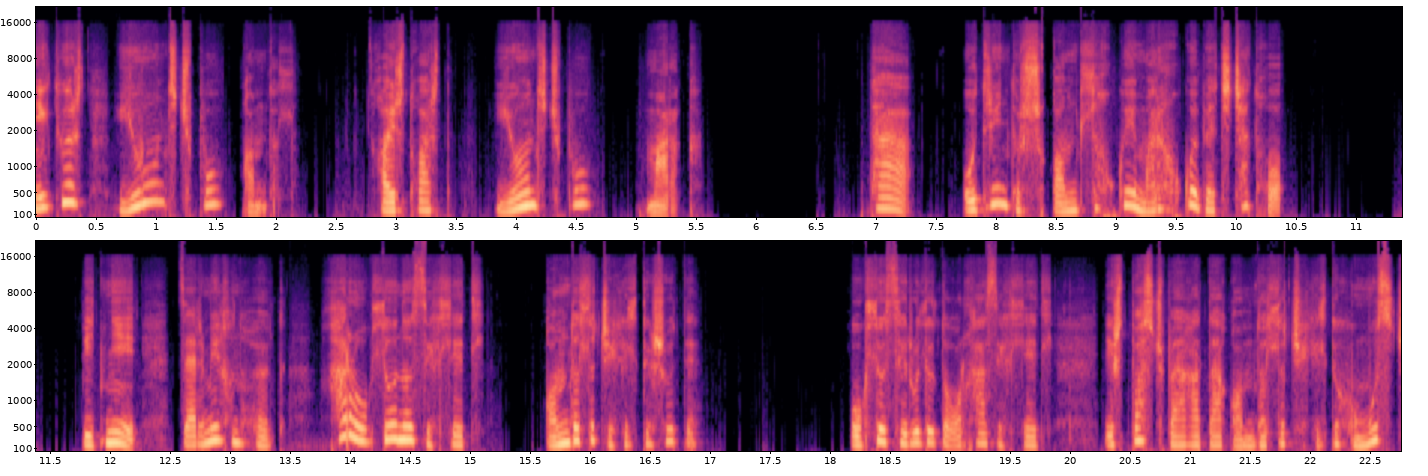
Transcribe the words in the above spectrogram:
Нэгдүгээрт юунд ч бүү гомдол. Хоёрдугаарт юунд ч бүү марга. Та өдрийн турш гомдлохгүй марахгүй байж чадах уу? Бидний заримынх нь хувьд хар өглөөнөөс эхлээд л гомдлож эхэлдэг шүү дээ. Өглөө сэрүүлэг дуурхаас эхлээд л эрт босч байгаадаа гомдлож эхэлдэг хүмүүс ч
